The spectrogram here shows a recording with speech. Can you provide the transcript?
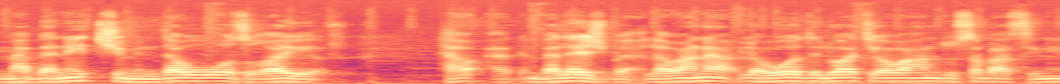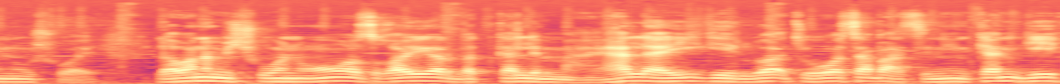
ما بنيتش من ده وهو صغير بلاش بقى. لو أنا لو هو دلوقتي هو عنده سبع سنين وشوية. لو أنا مش وان هو صغير بتكلم معاه. هل هيجي دلوقتي وهو سبع سنين كان جه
